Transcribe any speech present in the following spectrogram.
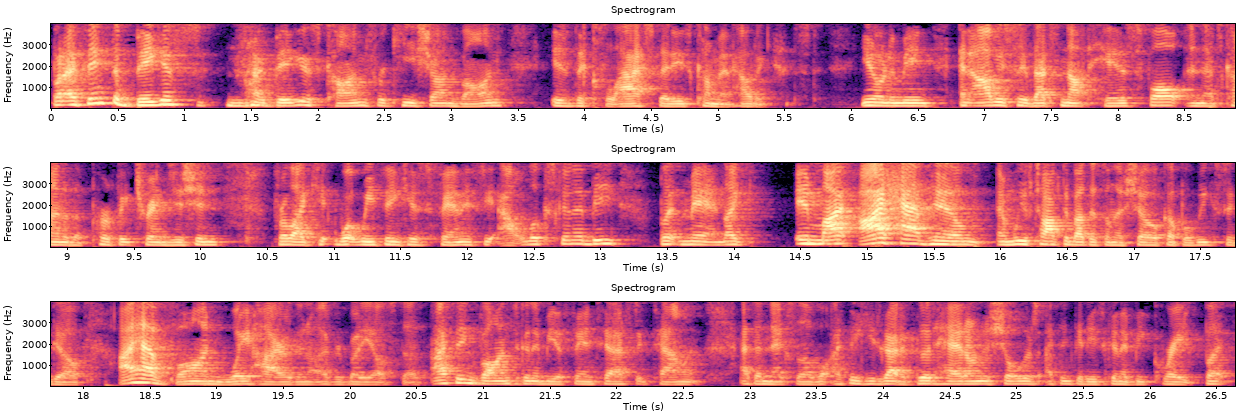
But I think the biggest, my biggest con for Ke'Shawn Vaughn is the class that he's coming out against. You know what I mean? And obviously that's not his fault. And that's kind of the perfect transition for like what we think his fantasy outlook's going to be. But man, like in my I have him, and we've talked about this on the show a couple weeks ago. I have Vaughn way higher than everybody else does. I think Vaughn's going to be a fantastic talent at the next level. I think he's got a good head on his shoulders. I think that he's going to be great. But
